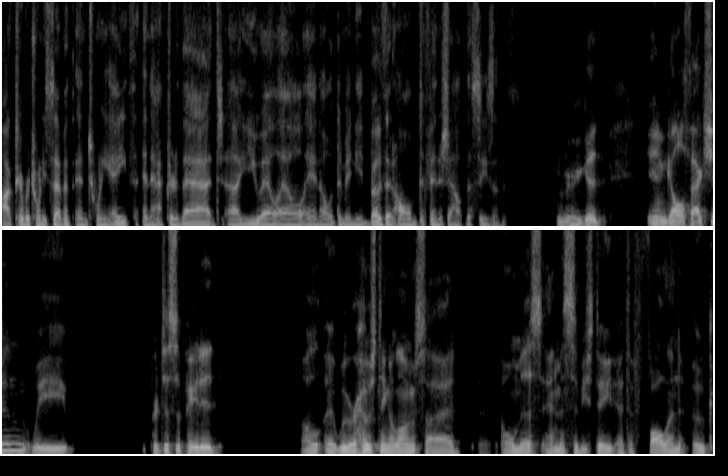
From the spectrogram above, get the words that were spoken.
October 27th and 28th. And after that, uh, ULL and Old Dominion both at home to finish out the season. Very good. In golf action, we participated. uh, We were hosting alongside Ole Miss and Mississippi State at the Fallen Oak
